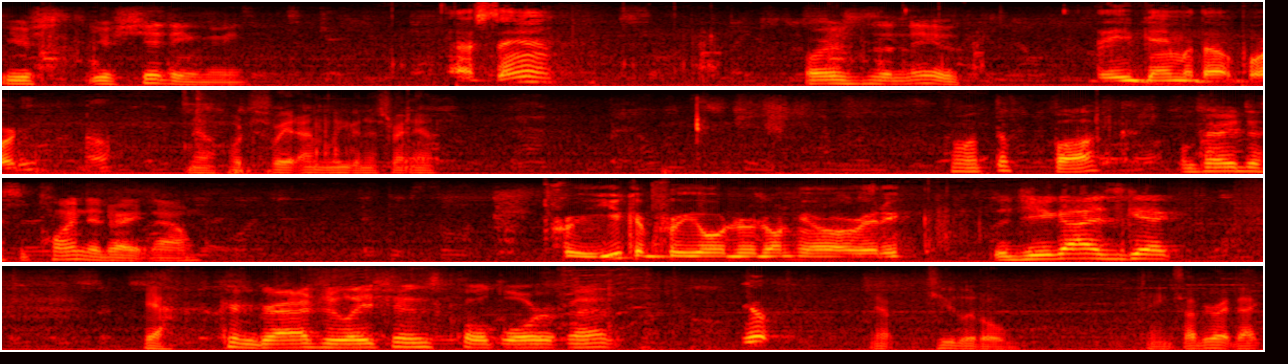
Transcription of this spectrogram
You're you're shitting me. That's in. Where's the nuke? Leave game without party? No. No, we'll just wait. I'm leaving this right now. What the fuck? I'm very disappointed right now. Pre, you can pre-order it on here already. Did you guys get Yeah. congratulations Cold War event? Yep. Yep. Two little things. I'll be right back.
